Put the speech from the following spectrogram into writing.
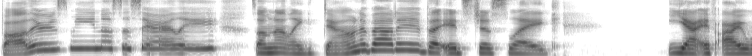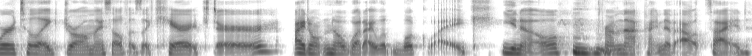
bothers me necessarily. So I'm not like down about it, but it's just like yeah, if I were to like draw myself as a character, I don't know what I would look like, you know, Mhm. from that kind of outside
